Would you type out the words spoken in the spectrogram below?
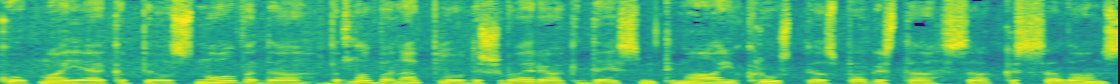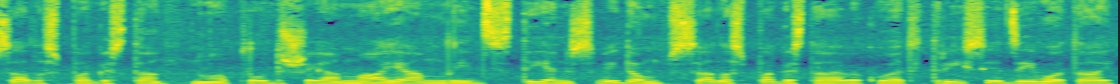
Kopumā Jēkabpils novadā pat labāk aplūduši vairāki desmiti māju Krustpils pagastā, Sakas salā un Salas pagastā. No aplūdušajām mājām līdz dienas vidum Salas pagastā evakuēti trīs iedzīvotāji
